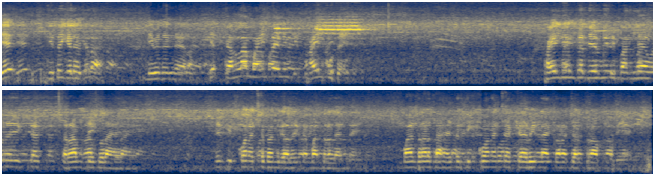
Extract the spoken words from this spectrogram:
जे तिथे गेले होते ना निवेदन द्यायला हे त्यांना माहीत आहे नेमकी फाईल कुठे आहे? फाईल नेमकं देवगिरी बांधल्यावर आहे का रामटेकला आहे? नेमकी कोणाच्या बांधल्यावर आहे का मांत्रालयात आहे? मंत्रालयात आहे तर ती कोणाच्या कॅबिन आहे कोणाच्या ड्राफ्टमध्ये आहे?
